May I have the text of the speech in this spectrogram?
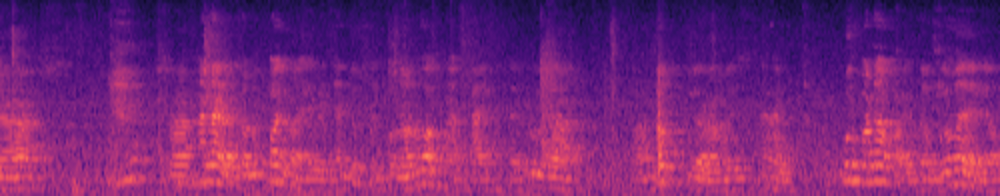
제가하나를저는꺼내봐야되는데또전통을하러왔 다. 그래서또제가또그러면한พูดก็น่าปล่อยตรงก็ไม่ได้แล้ว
